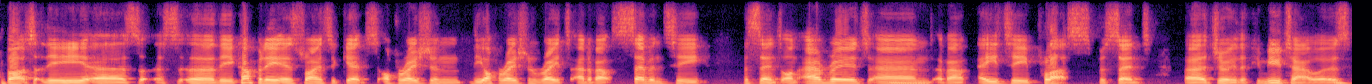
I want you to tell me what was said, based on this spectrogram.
but the uh, uh, the company is trying to get operation the operation rate at about 70 percent on average and mm. about 80 plus percent uh, during the commute hours.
